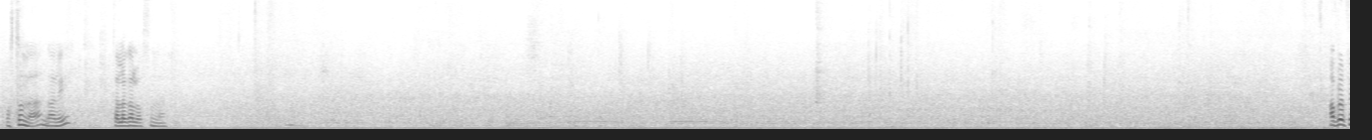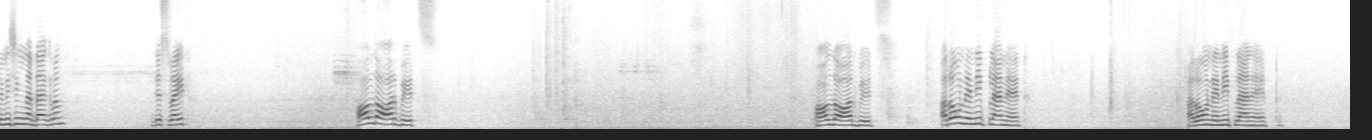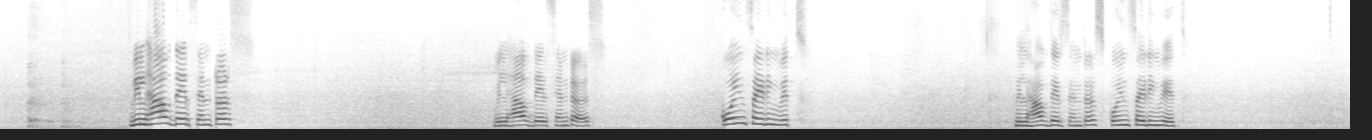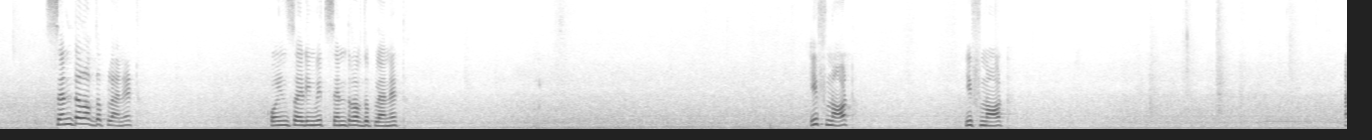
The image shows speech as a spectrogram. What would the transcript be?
వస్తుందా గాలి చల్లగాలి వస్తుందా after finishing the diagram just write all the orbits all the orbits around any planet around any planet will have their centers will have their centers coinciding with will have their centers coinciding with center of the planet coinciding with center of the planet if not if not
